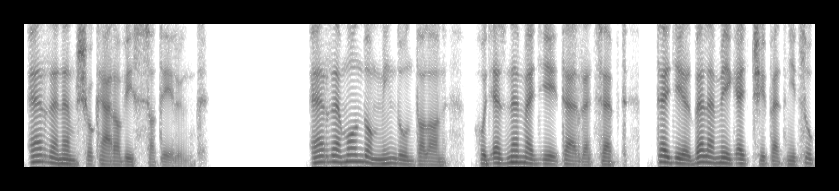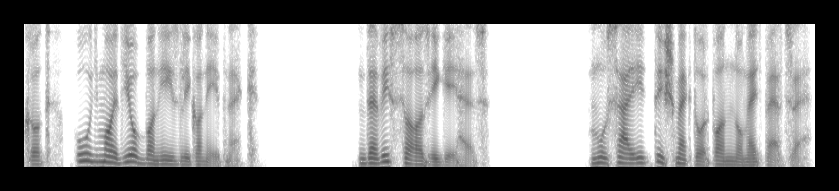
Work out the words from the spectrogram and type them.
Erre nem sokára visszatérünk. Erre mondom minduntalan, hogy ez nem egy ételrecept, tegyél bele még egy csipetnyi cukrot, úgy majd jobban ízlik a népnek. De vissza az igéhez. Muszáj itt is megtorpannom egy percre.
